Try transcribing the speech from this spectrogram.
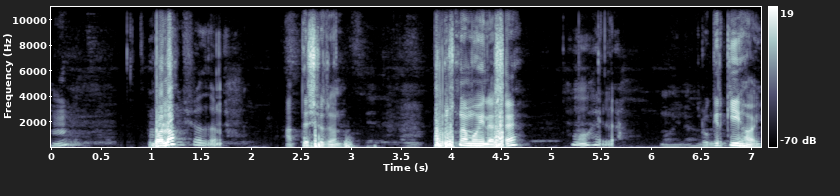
হুম? বলো। আত্মীয় স্বজন? পুরুষ না মহিলা সে? মহিলা। রোগীর কি হয়?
